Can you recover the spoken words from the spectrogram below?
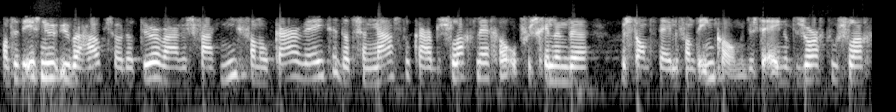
Want het is nu überhaupt zo dat deurwaarders vaak niet van elkaar weten... dat ze naast elkaar beslag leggen op verschillende bestanddelen van het inkomen. Dus de een op de zorgtoeslag,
